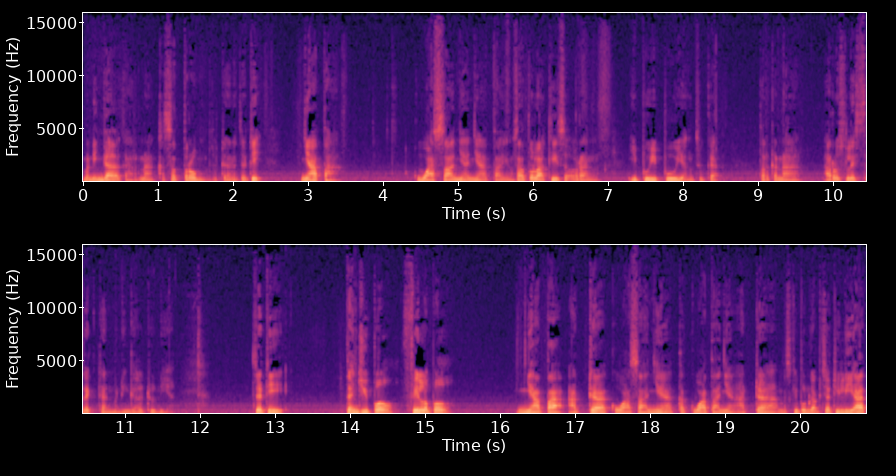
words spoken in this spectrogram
meninggal karena kesetrum, saudara. Jadi nyata, kuasanya nyata. Yang satu lagi seorang ibu-ibu yang juga terkena arus listrik dan meninggal dunia. Jadi tangible, feelable, nyata ada kuasanya, kekuatannya ada, meskipun nggak bisa dilihat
